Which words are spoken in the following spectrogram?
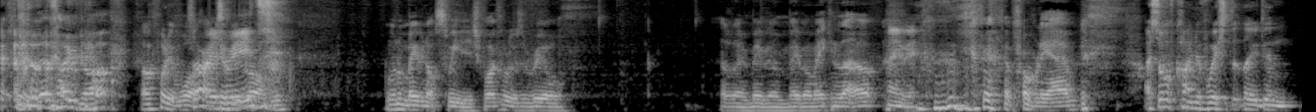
Let's hope not. I thought it was. Sorry, I Swedes. Well, maybe not Swedish, but I thought it was a real. I don't know. Maybe I'm maybe I'm making that up. Maybe. I probably am. I sort of kind of wish that they didn't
